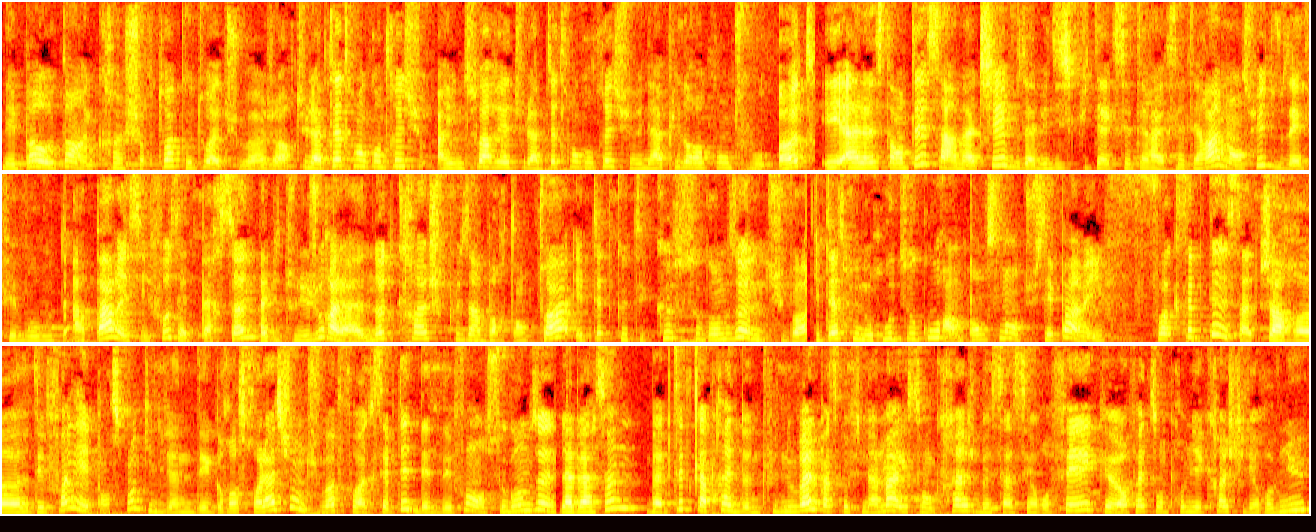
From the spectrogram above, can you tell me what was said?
n'est pas autant un crush sur toi que toi, tu vois. Genre, tu l'as peut-être rencontré sur, à une soirée, tu l'as peut-être rencontré sur une appli de rencontre ou autre, et à l'instant T, ça a matché, vous avez discuté, etc., etc. Mais ensuite, vous avez fait vos routes à part, et c'est faux, cette personne, la vie les jours, elle a un crush plus important que toi et peut-être que t'es que seconde zone, tu vois. Peut-être une roue de secours, un pansement, tu sais pas, mais il faut accepter ça. Genre, euh, des fois, il y a des pansements qui deviennent des grosses relations, tu vois. Faut accepter d'être des fois en seconde zone. La personne, bah, peut-être qu'après, elle donne plus de nouvelles parce que finalement, avec son crush, bah, ça s'est refait, que en fait, son premier crush, il est revenu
